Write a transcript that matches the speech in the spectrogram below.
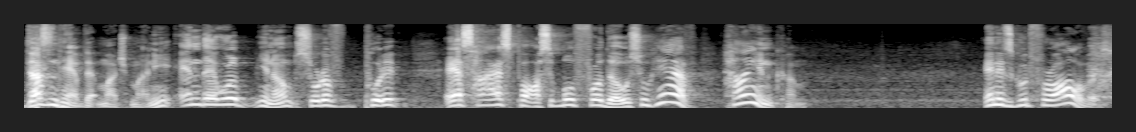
doesn't have that much money, and they will, you know, sort of put it as high as possible for those who have high income. And it's good for all of us.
